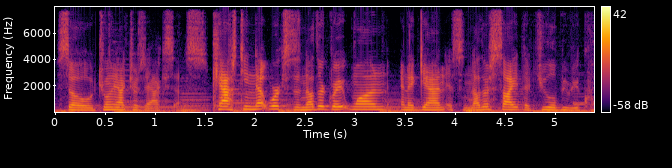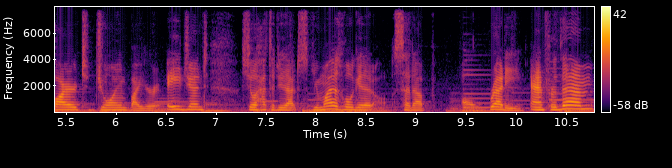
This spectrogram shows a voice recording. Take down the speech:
So join Actors Access. Casting Networks is another great one, and again, it's another site that you will be required to join by your agent. So you'll have to do that. So you might as well get it set up already. And for them,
